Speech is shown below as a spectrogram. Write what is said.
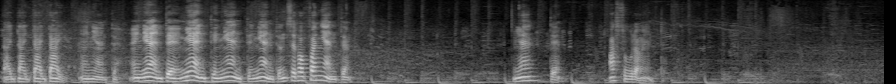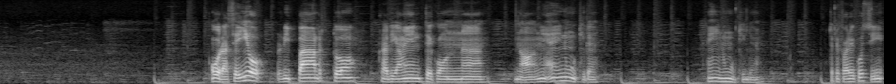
Dai, dai, dai, dai. E niente. E niente, niente, niente, niente. Non si può fare niente. Niente. Assolutamente. Ora, se io riparto praticamente con... No, è inutile. È inutile. Potrei fare così.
